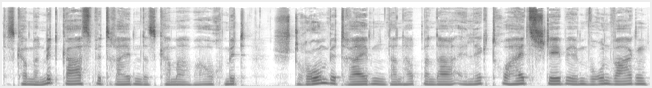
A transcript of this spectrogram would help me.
das kann man mit Gas betreiben, das kann man aber auch mit Strom betreiben. Dann hat man da Elektroheizstäbe im Wohnwagen.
